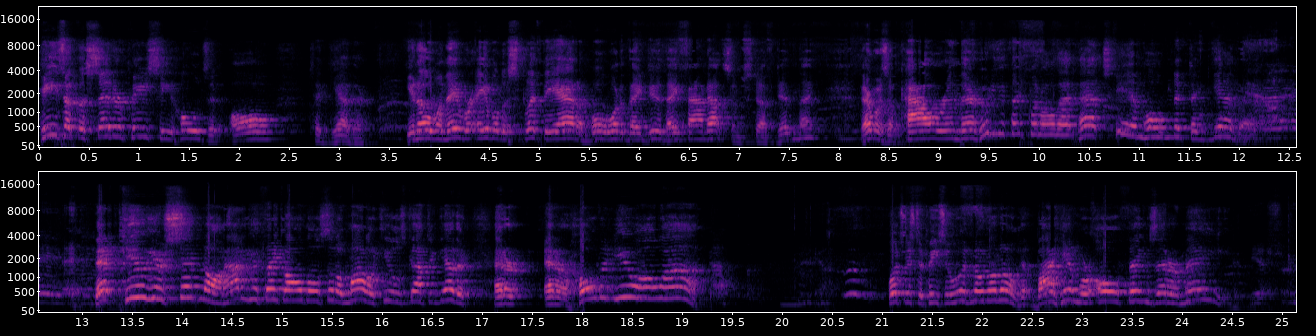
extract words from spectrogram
He's at the centerpiece, He holds it all together. You know, when they were able to split the atom, boy, what did they do? They found out some stuff, didn't they? There was a power in there. Who do you think put all that? That's Him holding it together. That pew you're sitting on, how do you think all those little molecules got together and are, and are holding you all up? What's just a piece of wood? No, no, no. By him were all things that are made. Yes, sir.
